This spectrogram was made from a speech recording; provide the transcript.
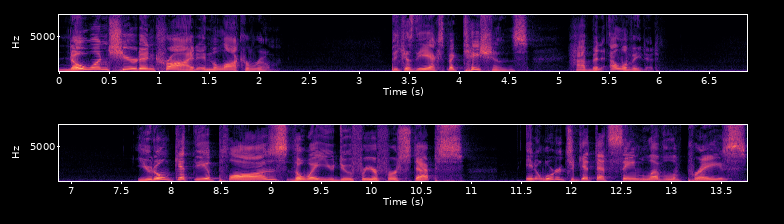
no one cheered and cried in the locker room because the expectations have been elevated. You don't get the applause the way you do for your first steps. In order to get that same level of praise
